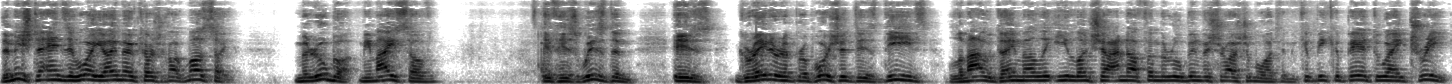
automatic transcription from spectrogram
The Mishnah ends, Hua Yoimer Koshchok Mosoi, Meruba Mimaisov, if his wisdom is greater in proportion to his deeds, it can be compared to a tree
